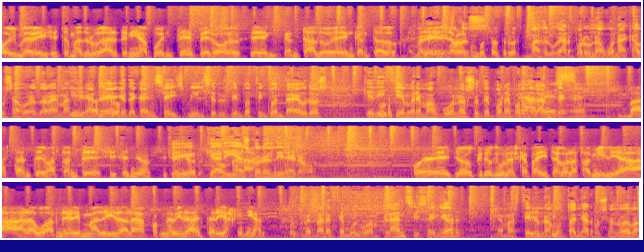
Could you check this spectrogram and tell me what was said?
Hoy me habéis hecho madrugar, tenía puente, pero eh, encantado, eh, encantado Hombre, de, hablar con vosotros. Madrugar por una buena causa, porque ahora imagínate tanto. que te caen 6.750 euros, qué diciembre más bueno se te pone por Ya delante. ¿eh? Bastante, bastante, sí señor, sí ¿Qué, señor. qué harías Ojalá. con el dinero? Pues yo creo que una escapadita con la familia a la Warner en Madrid ahora por Navidad estaría genial. Pues me parece muy buen plan, sí señor. Además tiene Sí, una sí. montaña rusa nueva.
